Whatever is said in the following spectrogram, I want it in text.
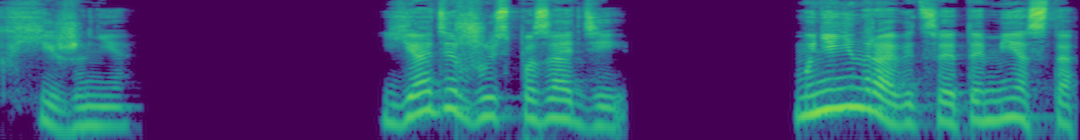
к хижине. Я держусь позади. Мне не нравится это место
